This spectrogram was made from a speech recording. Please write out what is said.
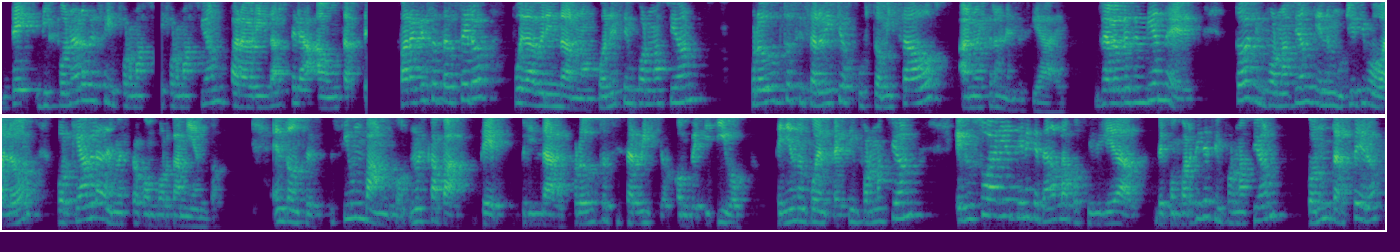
de disponer de esa información, información para brindársela a un tercero, para que ese tercero pueda brindarnos con esa información productos y servicios customizados a nuestras necesidades. O sea, lo que se entiende es, toda esa información tiene muchísimo valor porque habla de nuestro comportamiento. Entonces, si un banco no es capaz de brindar productos y servicios competitivos teniendo en cuenta esa información, el usuario tiene que tener la posibilidad de compartir esa información con un tercero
